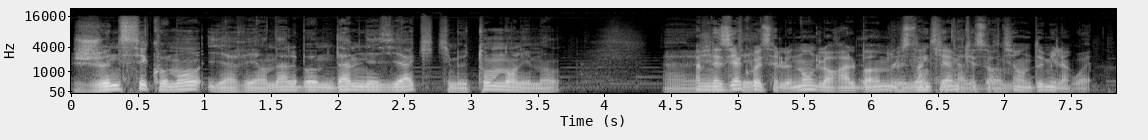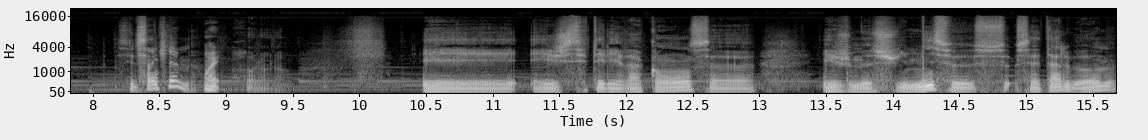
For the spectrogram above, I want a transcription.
Je ne sais comment, il y avait un album d'Amnésiaque qui me tombe dans les mains. Euh, Amnesiac, j'étais- ouais, c'est le nom de leur album, le le, cinquième qui est sorti en 2001. C'est le cinquième? Ouais. Oh là là. Et, et c'était les vacances. euh, et je me suis mis ce- ce- cet album.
